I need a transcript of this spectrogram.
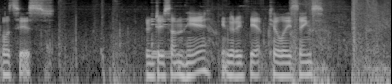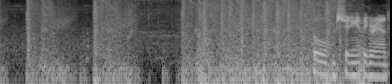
what's this? Gonna do something here. I'm gonna yep, kill these things. Oh, I'm shooting at the ground.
